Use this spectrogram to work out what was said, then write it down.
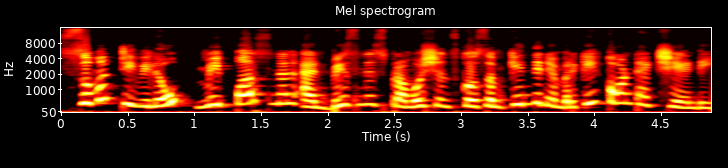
Suman టీవీలో మీ పర్సనల్ అండ్ బిజినెస్ ప్రమోషన్స్ కోసం కింది నెంబర్కి కాంటాక్ట్ చేయండి.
